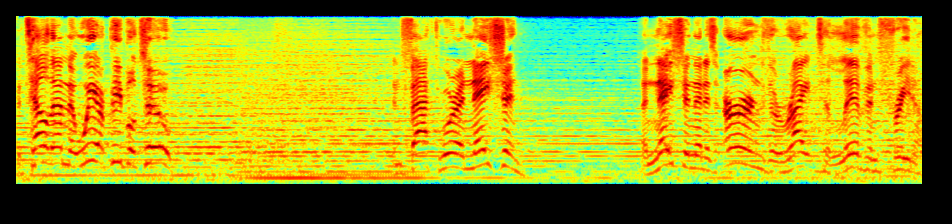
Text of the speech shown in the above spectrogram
To tell them that we are people too. In fact, we're a nation. A nation that has earned the right to live in freedom.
